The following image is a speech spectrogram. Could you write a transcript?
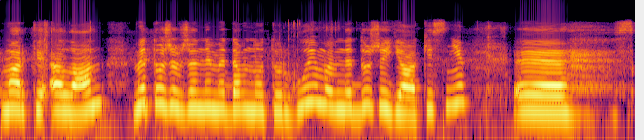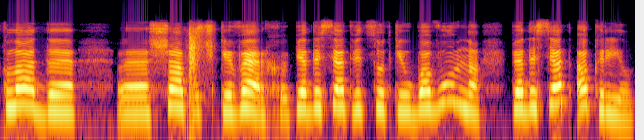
марки Elan. Ми теж вже ними давно торгуємо, вони дуже якісні. Е, Склад шапочки верх 50% бавовна, 50% акрил.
